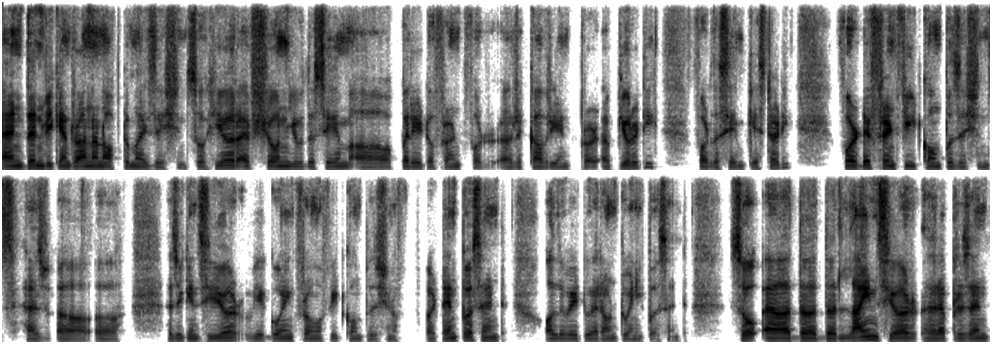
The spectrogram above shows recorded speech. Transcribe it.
and then we can run an optimization. So here I've shown you the same uh, Pareto front for uh, recovery and uh, purity for the same case study for different feed compositions. As, uh, uh, as you can see here, we are going from a feed composition of 10% uh, all the way to around 20%. So the, the lines here represent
